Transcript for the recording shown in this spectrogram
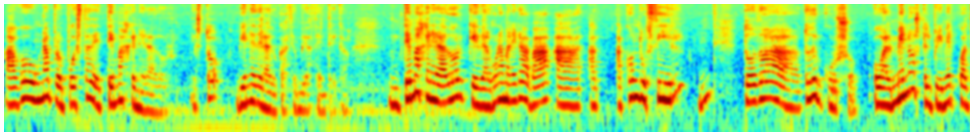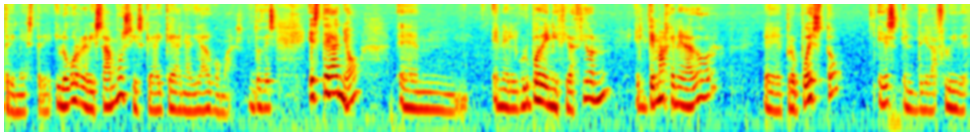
hago una propuesta de tema generador. Esto viene de la educación biocéntrica. Un tema generador que de alguna manera va a, conducir todo, todo el curso, o al menos el primer cuatrimestre, y luego revisamos si es que hay que añadir algo más. Entonces, este año, em, en el grupo de iniciación, el tema generador eh, propuesto es el de la fluidez,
